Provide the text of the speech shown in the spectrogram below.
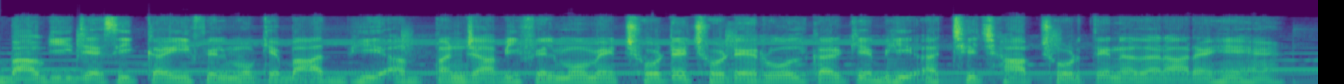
बागी जैसी कई फ़िल्मों के बाद भी अब पंजाबी फ़िल्मों में छोटे छोटे रोल करके भी अच्छी छाप छोड़ते नज़र आ रहे हैं।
